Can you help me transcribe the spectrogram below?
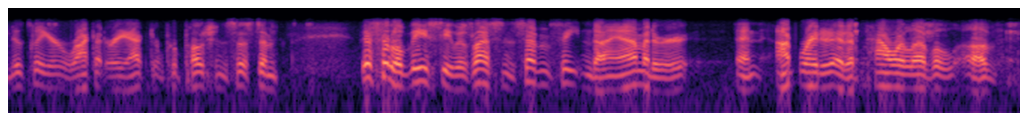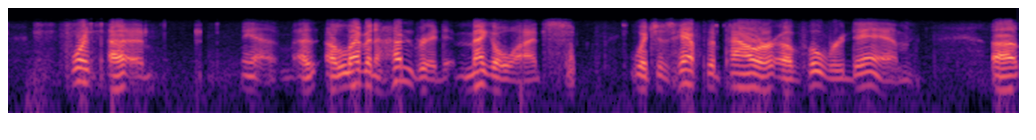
nuclear rocket reactor propulsion system. This little beastie was less than seven feet in diameter and operated at a power level of four, uh, yeah, 1,100 megawatts, which is half the power of Hoover Dam uh,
